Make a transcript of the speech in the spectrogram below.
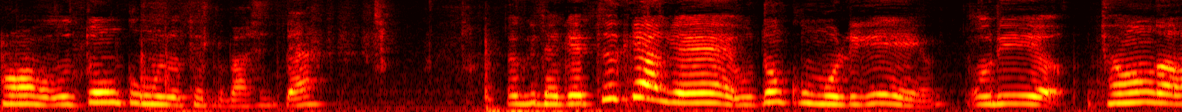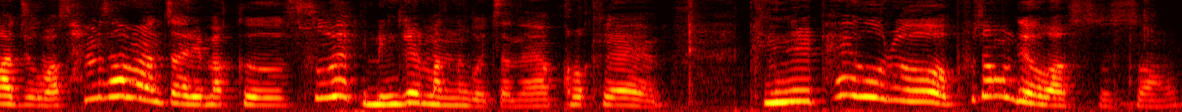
어, 우동 국물도 되게 맛있대. 여기 되게 특이하게 우동 국물이 우리 병원 가가지고 막 3, 4만원짜리 막 그 수액 링겔 맞는 거 있잖아요. 그렇게 비닐팩으로 포장되어 왔었어.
